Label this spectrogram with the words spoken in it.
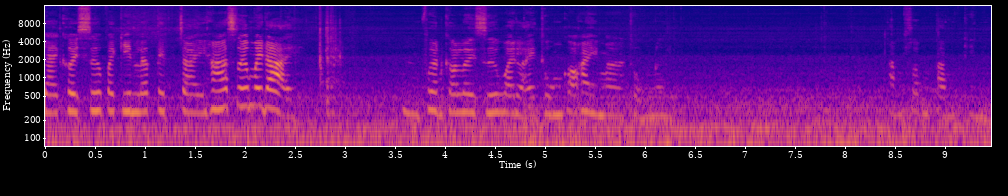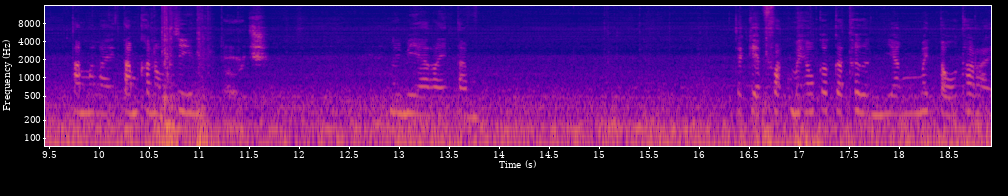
ยายเคยซื้อไปกินแล้วติดใจหาซื้อไม่ได้อืมเพื่อนก็เลยซื้อไว้หลายถุงก็ให้มาถุงหนึ่งตำส้มตำกินตำอะไรตำขนมจีน Ouch. ไม่มีอะไรตำจะเก็บฝักแมวก็กระเทินยังไม่โตเท่าไหร่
